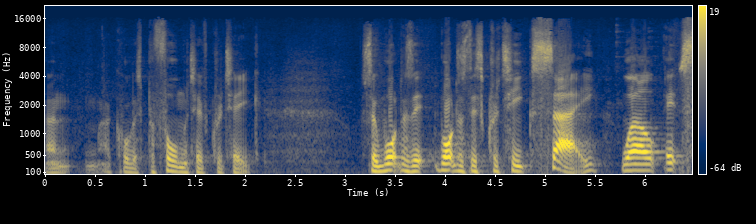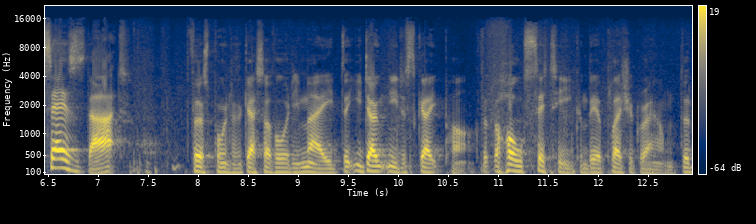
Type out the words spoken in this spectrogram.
And I call this performative critique. So, what does, it, what does this critique say? Well, it says that, first point I guess I've already made, that you don't need a skate park, that the whole city can be a pleasure ground, that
